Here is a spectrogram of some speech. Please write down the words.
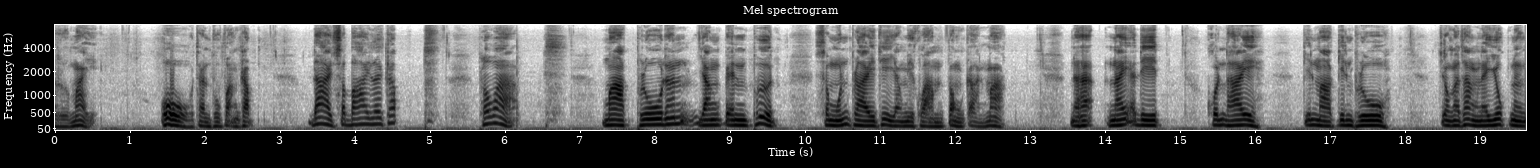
หรือไม่ โอ้ท่านผู้ฟังครับ ได้สบายเลยครับ เพราะว่าหมากพลูนั้นยังเป็นพืชสมุนไพรที่ยังมีความต้องการมาก นะฮะในอดีตคนไทยกินหมากกินพลูจนกระทั่งในยุคหนึ่ง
